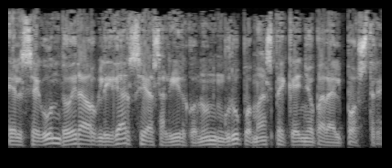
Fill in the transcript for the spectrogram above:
El segundo era obligarse a salir con un grupo más pequeño para el postre.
